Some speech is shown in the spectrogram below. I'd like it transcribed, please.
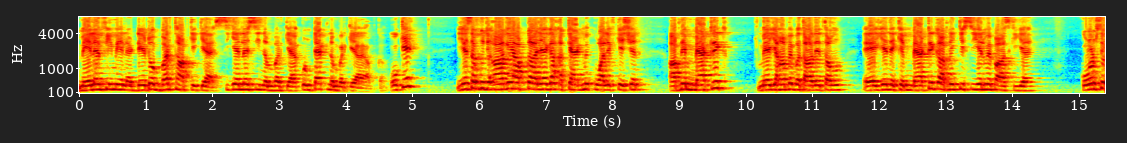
मेल एंड फीमेल है डेट ऑफ़ बर्थ आपकी क्या है C N S C number क्या है कॉन्टैक्ट नंबर क्या है आपका ओके ये सब कुछ आगे आपका आ जाएगा अकेडमिक क्वालिफिकेशन आपने मैट्रिक मैं यहाँ पे बता देता हूँ ये देखिए मैट्रिक आपने किस ईयर में पास किया है? कौन से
